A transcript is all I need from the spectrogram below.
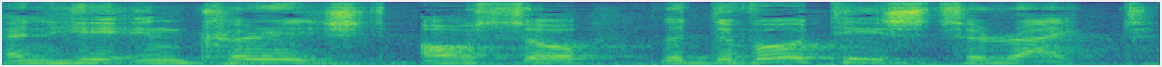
and he encouraged also the devotees to write.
